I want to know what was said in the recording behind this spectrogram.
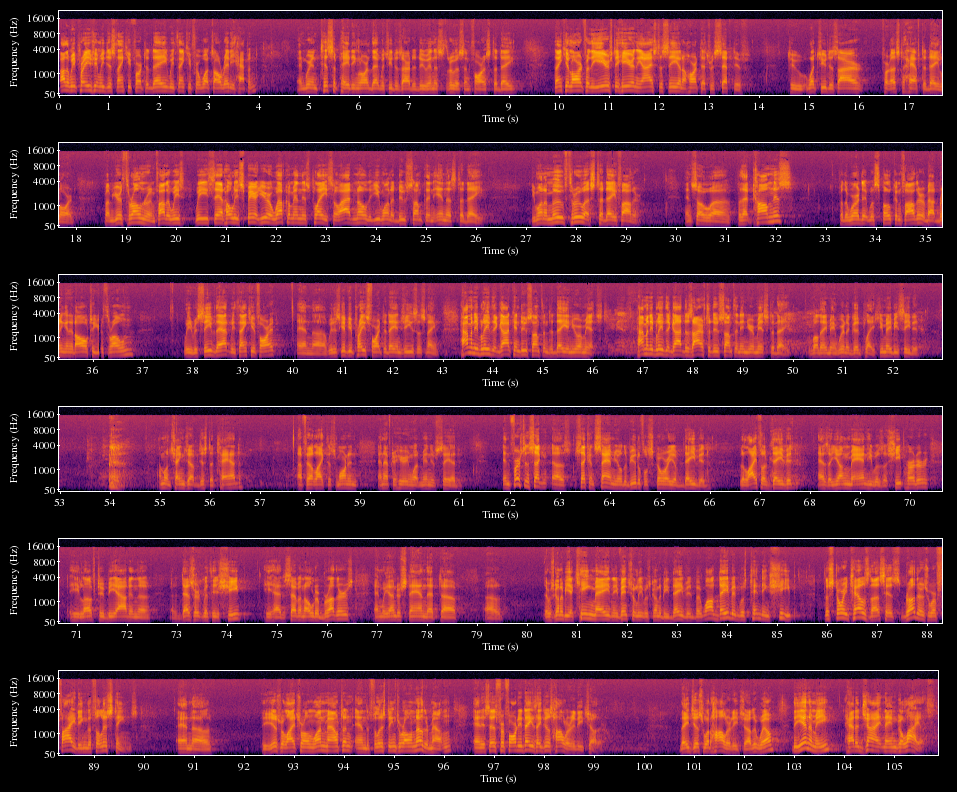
Father, we praise you and we just thank you for today. We thank you for what's already happened. And we're anticipating, Lord, that which you desire to do in us, through us, and for us today. Thank you, Lord, for the ears to hear and the eyes to see and a heart that's receptive to what you desire for us to have today, Lord. From your throne room. Father, we, we said, Holy Spirit, you are welcome in this place, so I know that you want to do something in us today. You want to move through us today, Father. And so, uh, for that calmness, for the word that was spoken, Father, about bringing it all to your throne, we receive that. We thank you for it. And uh, we just give you praise for it today in Jesus' name. How many believe that God can do something today in your midst? Amen. How many believe that God desires to do something in your midst today? Well, amen. We're in a good place. You may be seated. I'm going to change up just a tad. I felt like this morning and after hearing what men have said. In 1st and 2nd, uh, 2nd Samuel, the beautiful story of David, the life of David as a young man, he was a sheep herder. He loved to be out in the uh, desert with his sheep. He had seven older brothers, and we understand that uh, uh, there was going to be a king made, and eventually it was going to be David. But while David was tending sheep, the story tells us his brothers were fighting the Philistines. And uh, the Israelites were on one mountain and the Philistines were on another mountain. And it says for 40 days they just hollered at each other. They just would holler at each other. Well, the enemy had a giant named Goliath.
